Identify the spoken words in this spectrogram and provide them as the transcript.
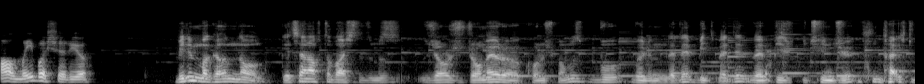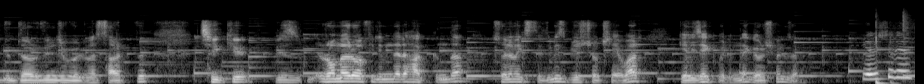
almayı başarıyor. Bilin bakalım ne oldu. Geçen hafta başladığımız George Romero konuşmamız bu bölümde de bitmedi ve bir üçüncü belki de dördüncü bölüme sarktı. Çünkü biz Romero filmleri hakkında söylemek istediğimiz birçok şey var. Gelecek bölümde görüşmek üzere. Görüşürüz.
